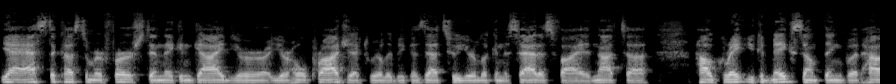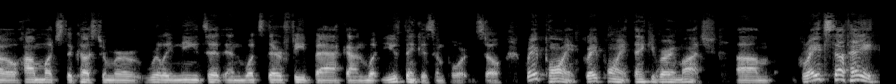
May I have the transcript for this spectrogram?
yeah, ask the customer first and they can guide your, your whole project really because that's who you're looking to satisfy and not, uh, how great you could make something, but how, how much the customer really needs it and what's their feedback on what you think is important. So great point. Great point. Thank you very much. Um, great stuff. Hey,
